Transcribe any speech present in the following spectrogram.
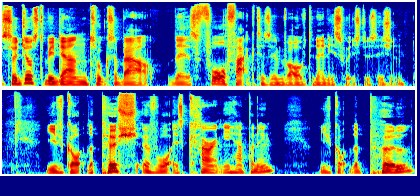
So just to be done talks about there's four factors involved in any switch decision. You've got the push of what is currently happening, you've got the pull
